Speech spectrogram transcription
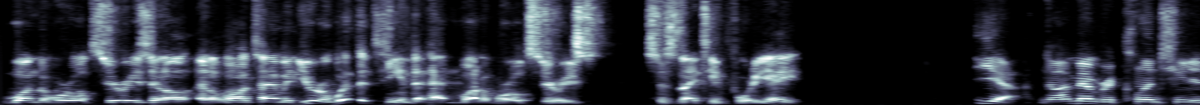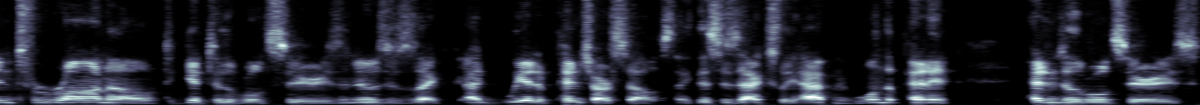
won the World Series in a, in a long time. And you were with a team that hadn't won a World Series since 1948. Yeah, no, I remember clinching in Toronto to get to the World Series, and it was just like I, we had to pinch ourselves. Like this is actually happening. Won the pennant, heading to the World Series.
